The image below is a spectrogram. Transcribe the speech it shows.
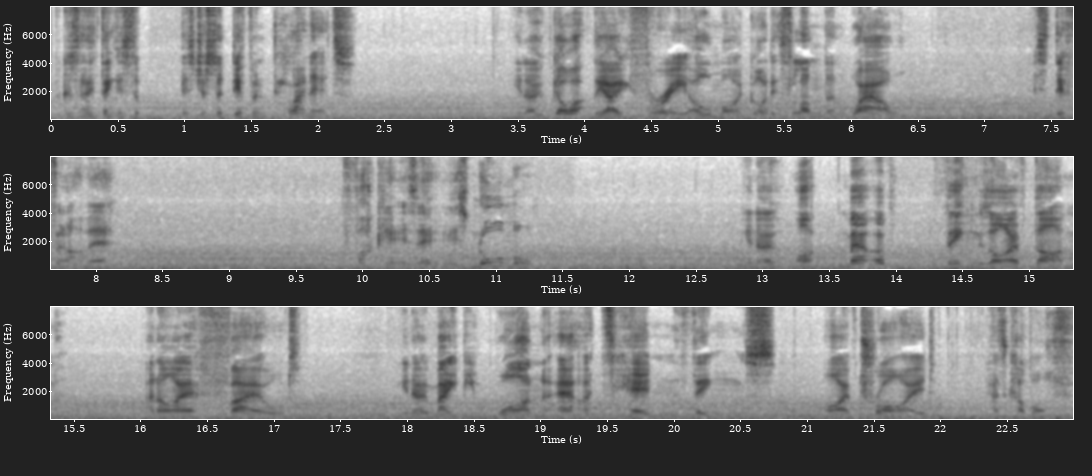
because they think it's a, it's just a different planet. You know, go up the A3. Oh my God, it's London. Wow, it's different up there. Fuck it, is it? It's normal. You know, amount of things I've done and I have failed. You know, maybe one out of ten things I've tried has come off.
